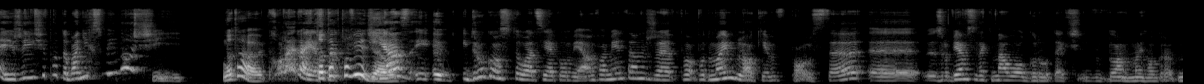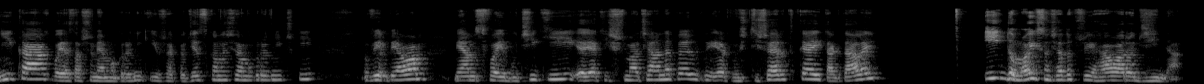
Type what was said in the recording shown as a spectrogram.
nie, jeżeli jej się podoba, niech sobie nosi. No tak. Cholera jest. To tak powiedział. Ja, z- i, I drugą sytuację, jaką miałam, pamiętam, że po, pod moim blokiem w Polsce y, zrobiłam sobie taki mały ogródek. Byłam w moich ogrodnikach, bo ja zawsze miałam ogrodniki, już jako dziecko nosiłam ogrodniczki. Uwielbiałam. Miałam swoje buciki, y, jakieś szmaciane, jakąś t-shirtkę i tak dalej. I do moich sąsiadów przyjechała rodzina.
